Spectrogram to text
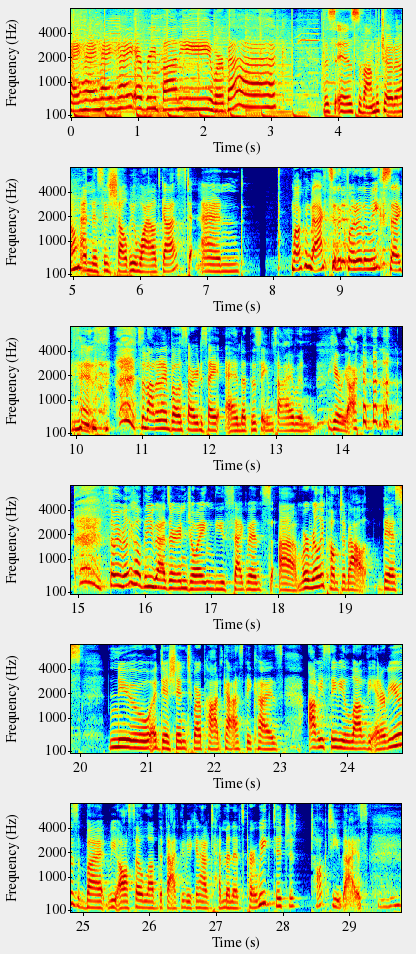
Hey, hey, hey, hey, everybody. We're back. This is Savan Picciotto. And this is Shelby Wildgust. And welcome back to the Quote of the Week segment. Savan and I both started to say end at the same time, and here we are. so we really hope that you guys are enjoying these segments. Um, we're really pumped about this new addition to our podcast because obviously we love the interviews, but we also love the fact that we can have 10 minutes per week to just talk to you guys. Mm-hmm.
